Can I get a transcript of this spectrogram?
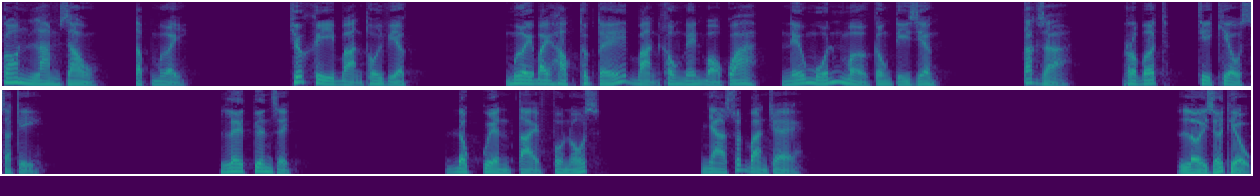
con làm giàu, tập 10. Trước khi bạn thôi việc, 10 bài học thực tế bạn không nên bỏ qua nếu muốn mở công ty riêng. Tác giả Robert T. Kiyosaki Lê Tuyên Dịch Độc quyền tại Phonos Nhà xuất bản trẻ Lời giới thiệu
